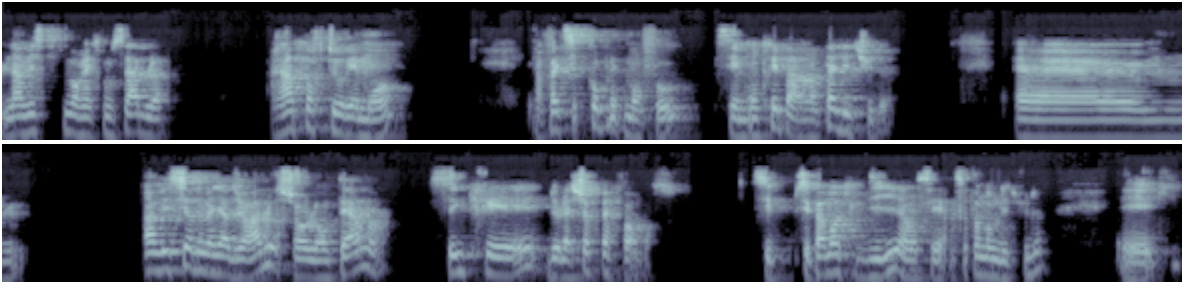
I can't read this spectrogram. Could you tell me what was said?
l'investissement responsable rapporterait moins. Et en fait, c'est complètement faux. C'est montré par un tas d'études. Investir de manière durable sur le long terme, c'est créer de la surperformance. C'est, pas moi qui le dis, hein, c'est un certain nombre d'études et qui,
